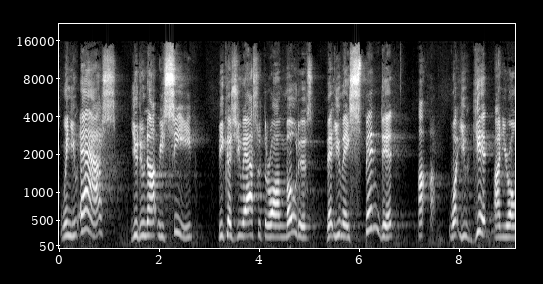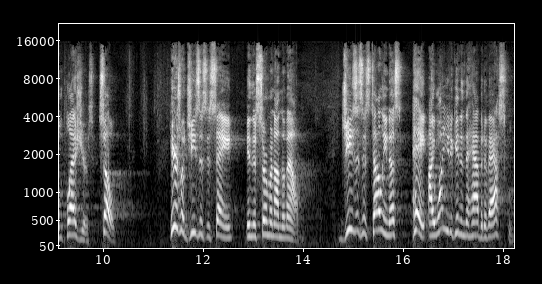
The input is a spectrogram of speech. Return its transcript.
When you ask, you do not receive because you ask with the wrong motives that you may spend it, uh, uh, what you get on your own pleasures. So, here's what Jesus is saying in the Sermon on the Mount. Jesus is telling us, hey, I want you to get in the habit of asking.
